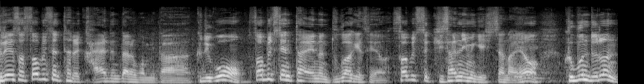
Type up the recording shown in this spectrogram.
그래서 서비스 센터를 가야 된다는 겁니다. 그리고 서비스 센터에는 누가 계세요? 서비스 기사님이 계시잖아요. 네. 그분들은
